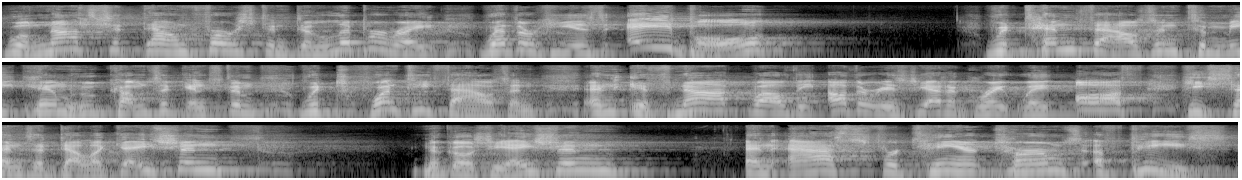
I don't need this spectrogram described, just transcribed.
will not sit down first and deliberate whether he is able with 10,000 to meet him who comes against him with 20,000. And if not, while the other is yet a great way off, he sends a delegation, negotiation, and asks for terms of peace.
